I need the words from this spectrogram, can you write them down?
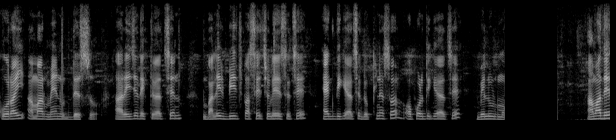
করাই আমার মেন উদ্দেশ্য। আর এই যে দেখতে পাচ্ছেন, বালির বীজ পাশে চলে এসেছে। একদিকে আছে দক্ষিণেশ্বর অপর দিকে আছে বেলুড় মঠ। আমাদের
